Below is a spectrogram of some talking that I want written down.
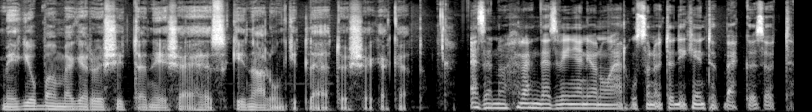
még jobban megerősíteni, és ehhez kínálunk itt lehetőségeket ezen a rendezvényen január 25-én többek között.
